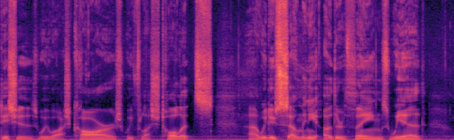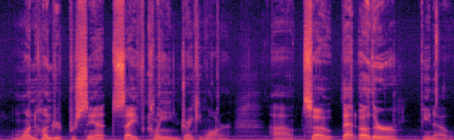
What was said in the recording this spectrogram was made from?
dishes, we wash cars, we flush toilets. Uh, we do so many other things with 100% safe, clean drinking water. Uh, so that other, you know,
